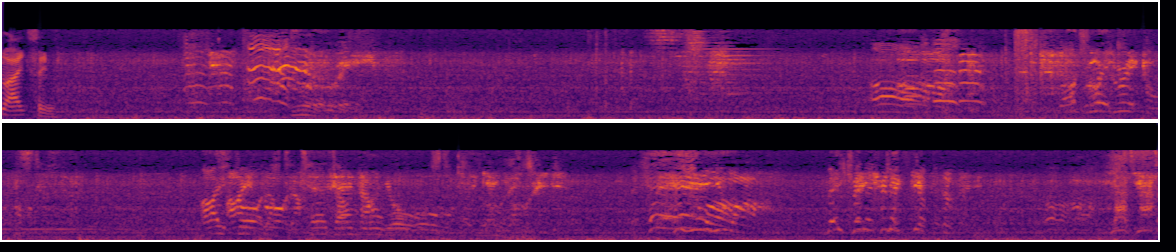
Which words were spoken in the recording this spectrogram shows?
she likes him. Oh. Rodrik! I thought I'd to tear down your walls to get your head. Here you are! Making a gift of it! Yes!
